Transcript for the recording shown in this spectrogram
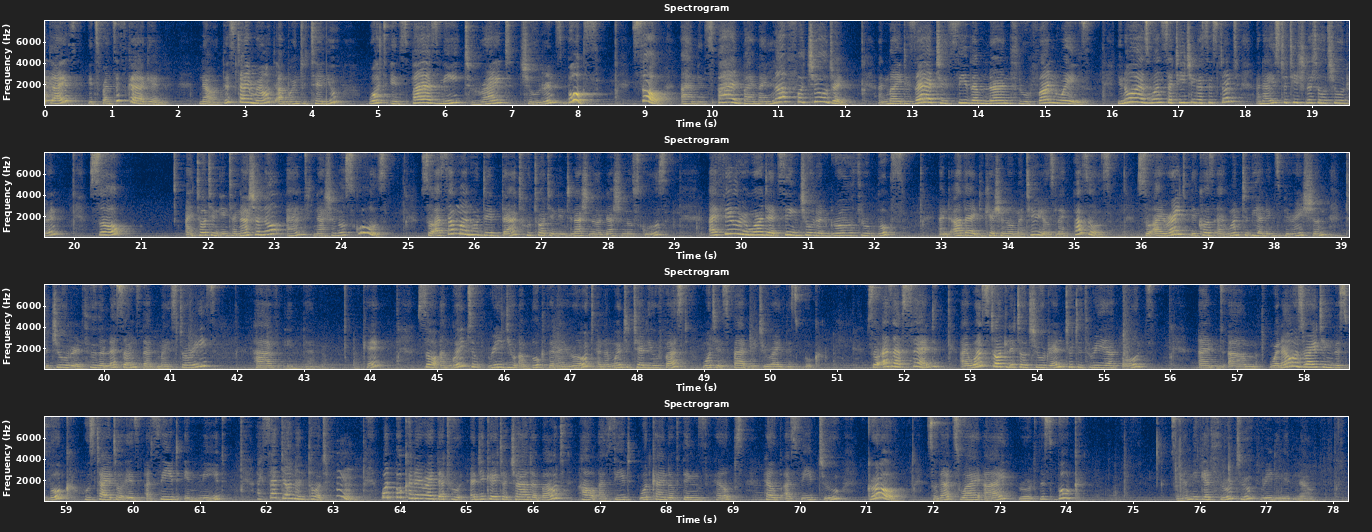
Hi guys, it's Francisca again. Now this time round I'm going to tell you what inspires me to write children's books. So I am inspired by my love for children and my desire to see them learn through fun ways. You know I was once a teaching assistant and I used to teach little children. So I taught in international and national schools. So as someone who did that, who taught in international and national schools, I feel rewarded seeing children grow through books and other educational materials like puzzles. So I write because I want to be an inspiration to children through the lessons that my stories have in them. Okay? So I'm going to read you a book that I wrote and I'm going to tell you first what inspired me to write this book. So as I've said, I once taught little children, two to three year olds, and um, when I was writing this book, whose title is A Seed in Need, I sat down and thought, hmm, what book can I write that will educate a child about how a seed, what kind of things helps help a seed to grow? So that's why I wrote this book. So let me get through to reading it now.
